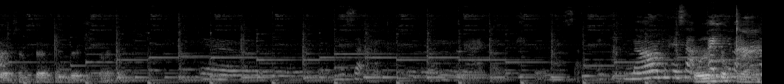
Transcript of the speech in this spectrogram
Evet, telefonu değiştiriyor. Ee, hesap Nam hesap. Oyun çok güzel.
